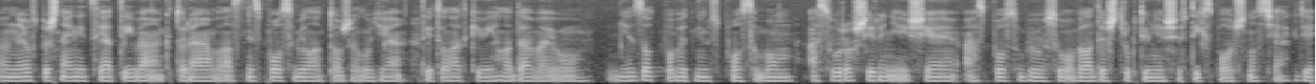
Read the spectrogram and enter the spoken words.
neúspešná iniciatíva, ktorá vlastne spôsobila to, že ľudia tieto látky vyhľadávajú nezodpovedným spôsobom a sú rozšírenejšie a spôsobujú sú oveľa deštruktívnejšie v tých spoločnostiach, kde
